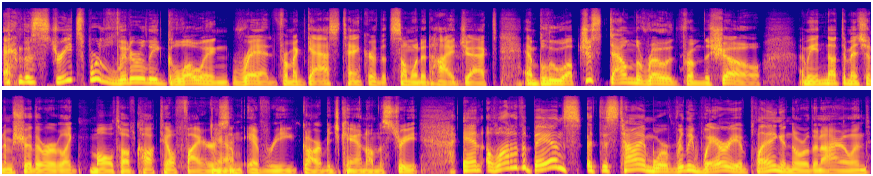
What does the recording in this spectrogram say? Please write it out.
and the streets were literally glowing red from a gas tanker that someone had hijacked and blew up just down the road from the show. I mean, not to mention, I'm sure there were like Molotov cocktail fires Yeah. in every garbage can on the street. And a lot of the bands at this time were really wary of playing in Northern Ireland.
